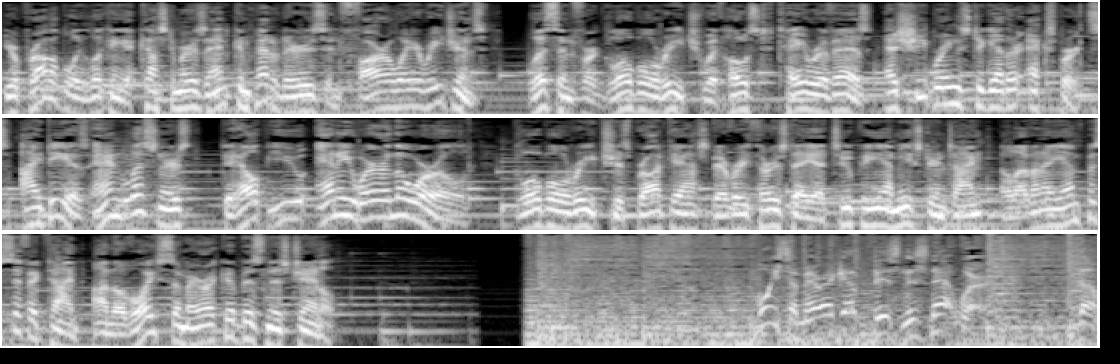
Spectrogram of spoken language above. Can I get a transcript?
you're probably looking at customers and competitors in faraway regions. Listen for Global Reach with host Tay Revez as she brings together experts, ideas, and listeners to help you anywhere in the world. Global Reach is broadcast every Thursday at 2 p.m. Eastern Time, 11 a.m. Pacific Time on the Voice America Business Channel. Voice America Business Network, the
